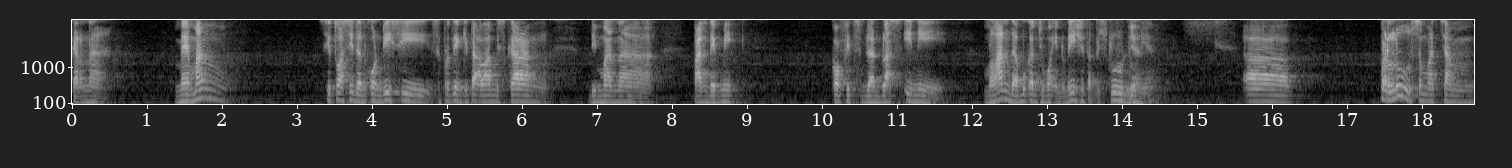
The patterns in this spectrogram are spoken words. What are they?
karena memang situasi dan kondisi seperti yang kita alami sekarang di mana pandemik COVID-19 ini melanda bukan cuma Indonesia tapi seluruh dunia. Uh, perlu semacam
